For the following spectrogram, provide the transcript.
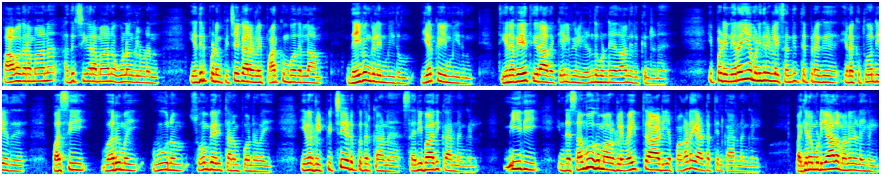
பாவகரமான அதிர்ச்சிகரமான ஊனங்களுடன் எதிர்ப்படும் பிச்சைக்காரர்களை பார்க்கும்போதெல்லாம் தெய்வங்களின் மீதும் இயற்கையின் மீதும் தீரவே தீராத கேள்விகள் எழுந்து கொண்டேதான் இருக்கின்றன. இப்படி நிறைய மனிதர்களை சந்தித்த பிறகு எனக்கு தோன்றியது பசி வறுமை ஊனம் சோம்பேறித்தனம் போன்றவை. இவர்கள் பிச்சை எடுப்பதற்கான சரிபாதி காரணங்கள். மீதி இந்த சமூகம் அவர்களை வைத்து ஆடிய பகடையாட்டத்தின் காரணங்கள். பகிர முடியாத மனநிலைகள்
